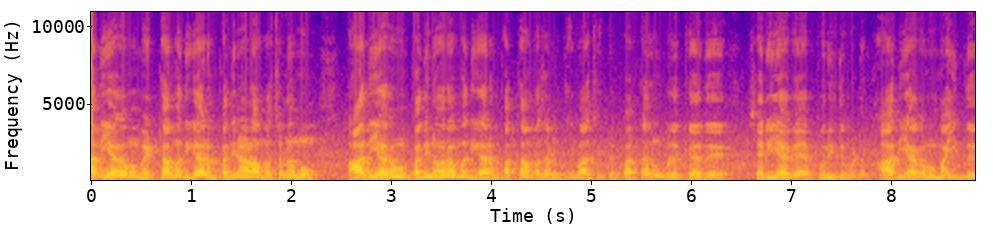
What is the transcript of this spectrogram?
ஆதியாகமம் எட்டாம் அதிகாரம் பதினாலாம் வசனமும் ஆதியாகமம் பதினோராம் அதிகாரம் பத்தாம் வசனத்தை வாசித்து பார்த்தால் உங்களுக்கு அது சரியாக புரிந்துவிடும். ஆதியாகமம் ஐந்து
